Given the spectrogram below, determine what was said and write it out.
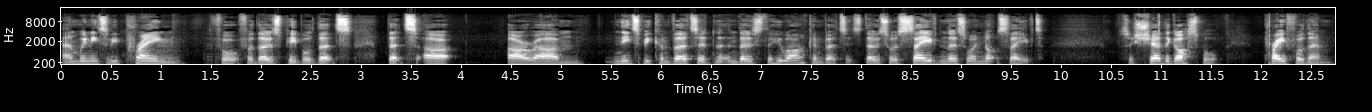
and we need to be praying for, for those people that that are are um, need to be converted and those who are converted, those who are saved and those who are not saved. So share the gospel, pray for them,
